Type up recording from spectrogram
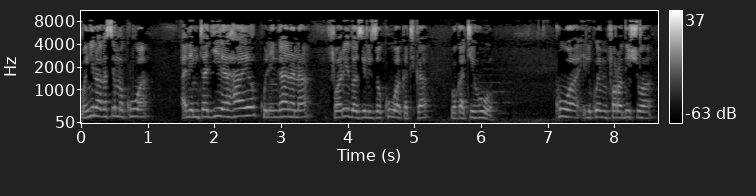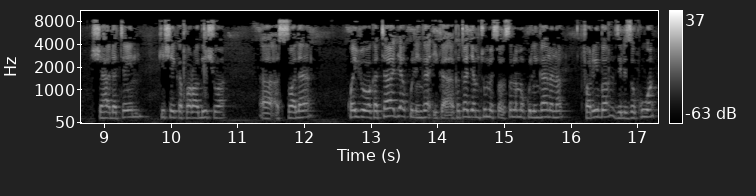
wengine wakasema kuwa alimtajia hayo kulingana na faridha zilizokuwa katika wakati huo. Kuwa ilikuwa imefaradhishwa shahadatain kisha ikafaradhishwa uh, as-sala kwa hivyo wakataja kulingana akataja mtume sallallahu kulingana na faridha zilizokuwa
